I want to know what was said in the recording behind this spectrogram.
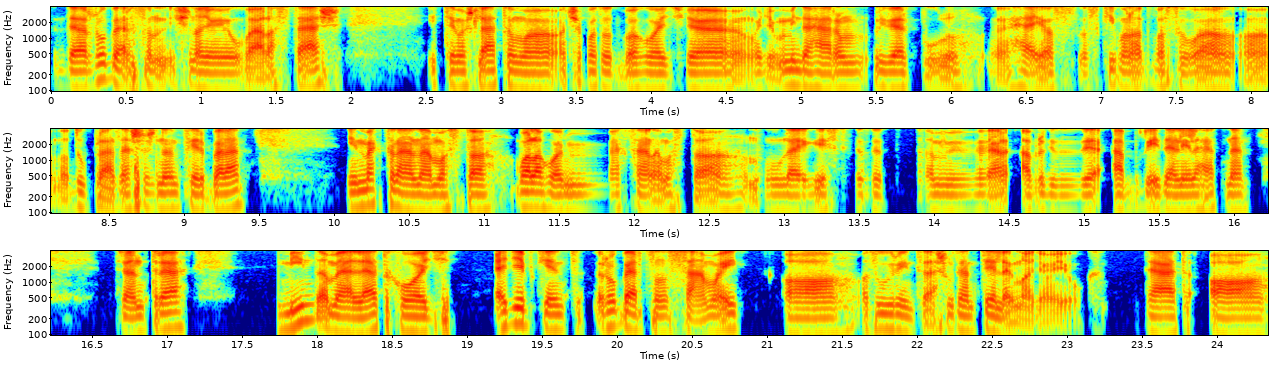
de Robertson is nagyon jó választás. Itt én most látom a, a csapatodban, hogy, hogy mind a három Liverpool hely az, az ki szóval a, a duplázás az nem fér bele. Én megtalálnám azt a, valahogy megtalálnám azt a 0,5-öt, amivel upgrade-elni lehetne Trentre. Mind a mellett, hogy egyébként Robertson számait a, az újraindítás után tényleg nagyon jók. Tehát a,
